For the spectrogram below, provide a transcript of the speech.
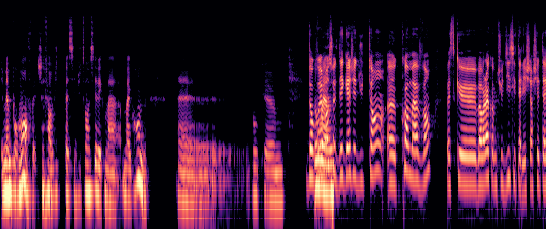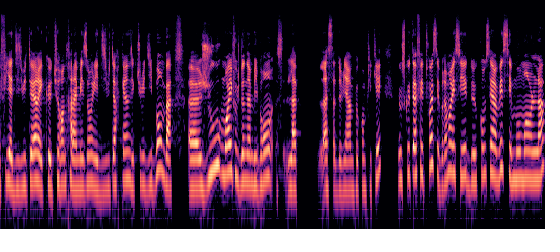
Et même pour moi, en fait, j'avais envie de passer du temps aussi avec ma, ma grande. Donc, euh, donc, vraiment se dégager du temps euh, comme avant, parce que bah voilà, comme tu dis, si tu allais chercher ta fille à 18h et que tu rentres à la maison, il est 18h15 et que tu lui dis bon bah euh, joue, moi il faut que je donne un biberon, là, là ça devient un peu compliqué. Donc ce que tu as fait toi, c'est vraiment essayer de conserver ces moments-là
